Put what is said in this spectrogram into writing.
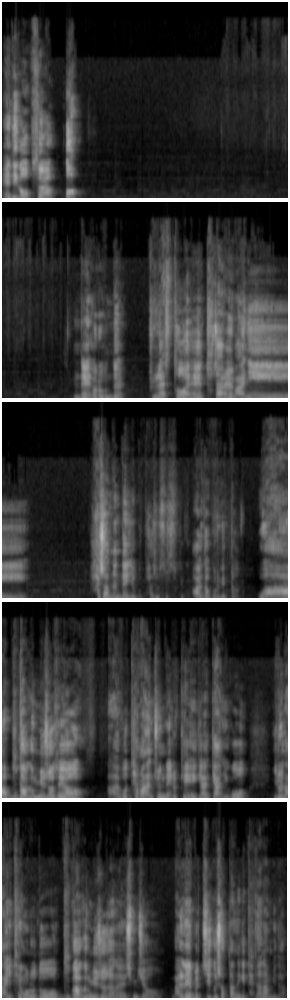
에디가 없어요? 어? 근데 여러분들 블래스터에 투자를 많이 하셨는데 이제 뭐 파셨을 수도 있고. 아 나 모르겠다. 와 무과금 유저세요. 아뭐템안 좋네. 이렇게 얘기할 게 아니고 이런 아이템으로도 무과금 유저잖아요 심지어. 말렙을 찍으셨다는 게 대단합니다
